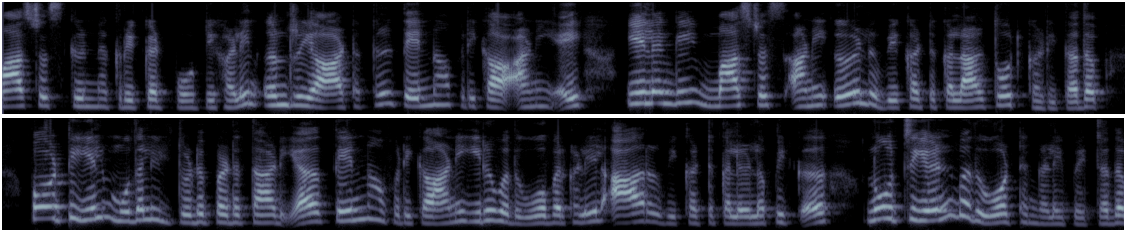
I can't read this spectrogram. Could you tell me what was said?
மாஸ்டர்ஸ் கிண்ண கிரிக்கெட் போட்டிகளின் இன்றைய ஆட்டத்தில் தென்னாப்பிரிக்கா அணியை இலங்கை மாஸ்டர்ஸ் அணி ஏழு விக்கெட்டுகளால் தோற்கடித்தது. போட்டியில் முதலில் துடுப்படுத்தாடிய தென்னாப்பிரிக்கா அணி இருபது ஓவர்களில் ஆறு விக்கெட்டுகள் இழப்பிற்கு நூற்றி எண்பது ஓட்டங்களை பெற்றது.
